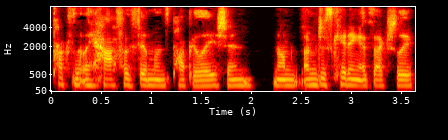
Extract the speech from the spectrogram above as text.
approximately half of Finland's population. No, I'm, I'm just kidding. It's actually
